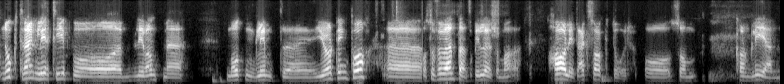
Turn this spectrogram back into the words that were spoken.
nok trenger litt tid på å bli vant med måten Glimt eh, gjør ting på. Eh, og så forventer jeg en spiller som har, litt X-faktor, og som kan bli en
